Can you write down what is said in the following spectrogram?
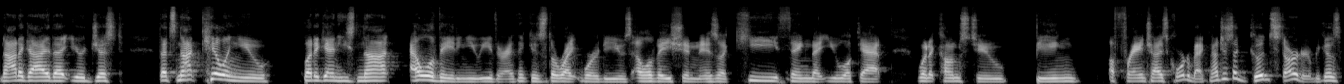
not a guy that you're just, that's not killing you. But again, he's not elevating you either, I think is the right word to use. Elevation is a key thing that you look at when it comes to being a franchise quarterback, not just a good starter, because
